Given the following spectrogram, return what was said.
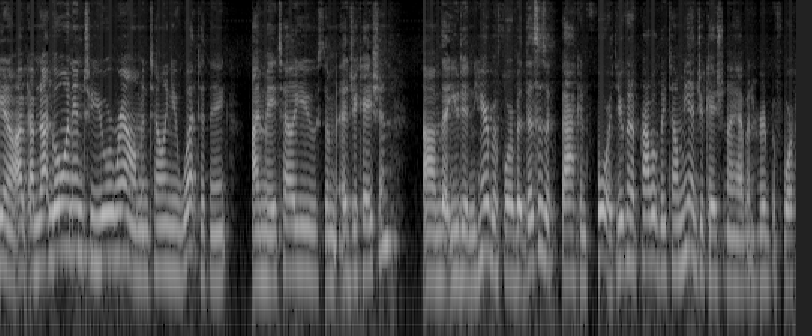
you know, I, am not going into your realm and telling you what to think. I may tell you some education um, that you didn't hear before, but this is a back and forth. You're going to probably tell me education I haven't heard before,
